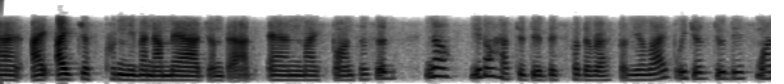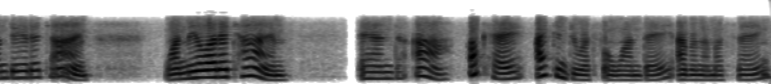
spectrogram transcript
I, I, I just couldn't even imagine that. And my sponsor said, No, you don't have to do this for the rest of your life. We just do this one day at a time, one meal at a time. And, ah, okay, I can do it for one day, I remember saying.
